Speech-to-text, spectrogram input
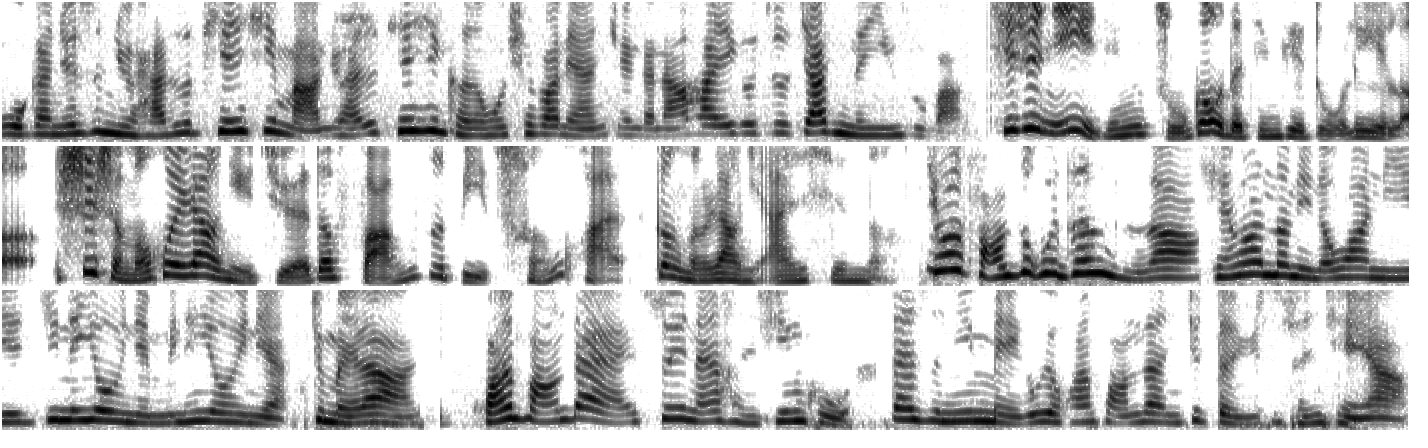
我感觉是女孩子的天性嘛，女孩子天性可能会缺乏点安全感，然后还有一个就是家庭的因素吧。其实你已经足够的经济独立了，是什么会让你觉得房子比存款更能让你安心呢？因为房子会增值啊，钱放那里的话，你今天用一点，明天用一点就没了。还房贷虽然很辛苦，但是你每个月还房贷，你就等于是存钱呀，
